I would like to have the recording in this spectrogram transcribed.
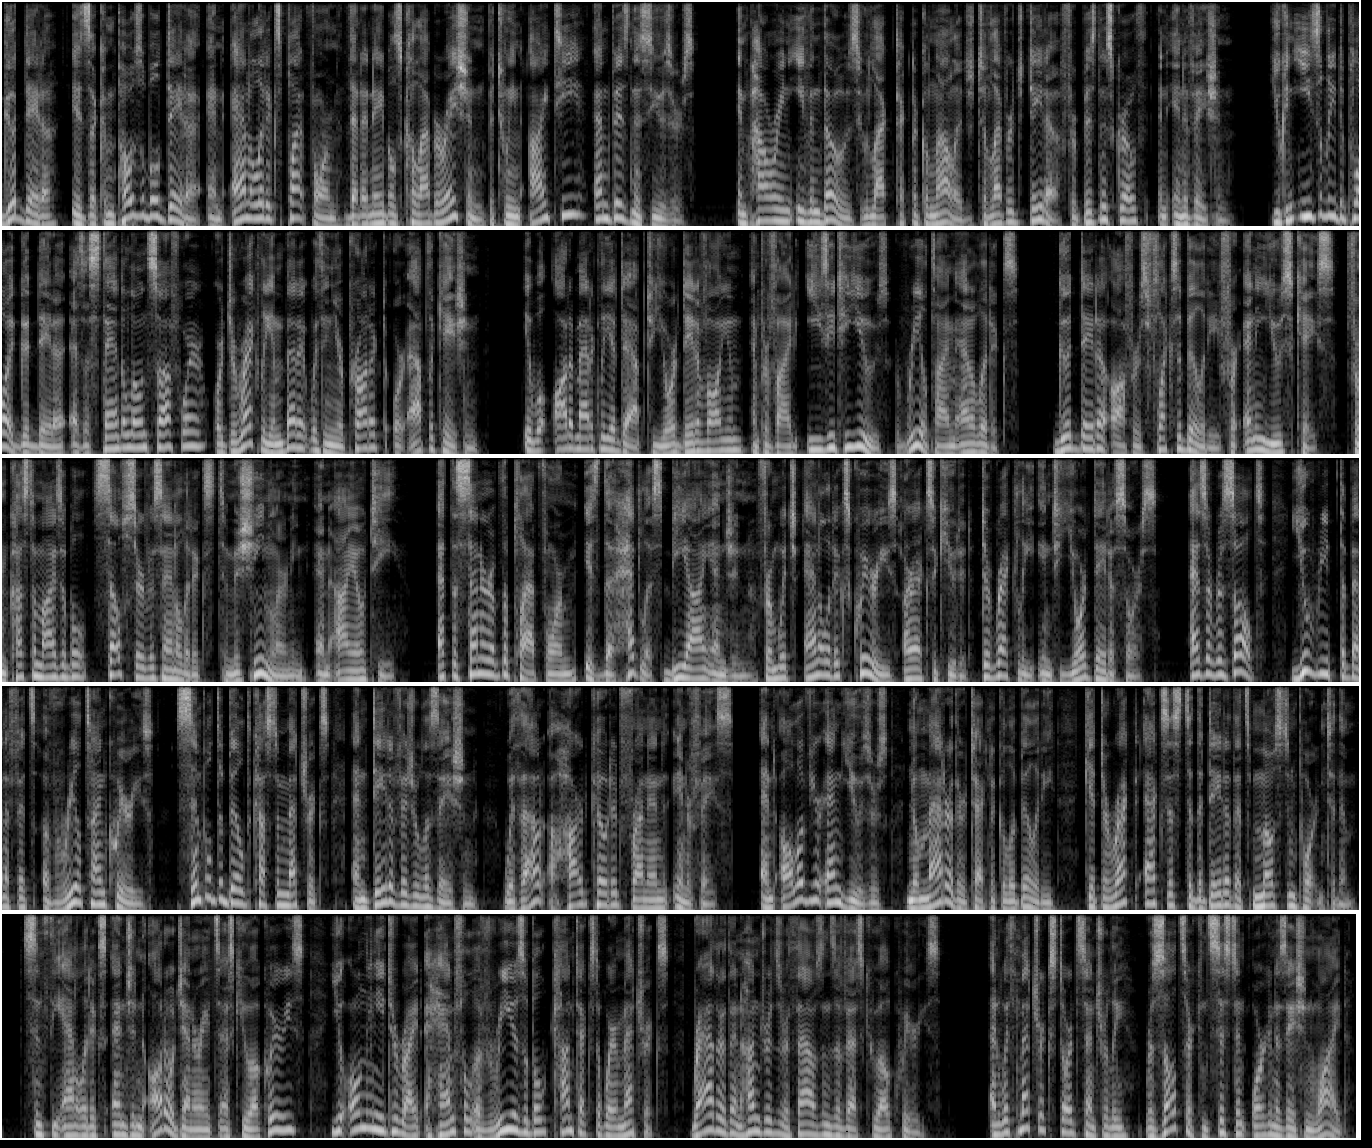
GoodData is a composable data and analytics platform that enables collaboration between IT and business users, empowering even those who lack technical knowledge to leverage data for business growth and innovation. You can easily deploy GoodData as a standalone software or directly embed it within your product or application. It will automatically adapt to your data volume and provide easy to use real time analytics. GoodData offers flexibility for any use case, from customizable, self service analytics to machine learning and IoT. At the center of the platform is the headless BI engine from which analytics queries are executed directly into your data source. As a result, you reap the benefits of real time queries, simple to build custom metrics, and data visualization without a hard coded front end interface and all of your end users, no matter their technical ability, get direct access to the data that's most important to them. Since the analytics engine auto generates SQL queries, you only need to write a handful of reusable, context aware metrics, rather than hundreds or thousands of SQL queries. And with metrics stored centrally, results are consistent organization wide.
